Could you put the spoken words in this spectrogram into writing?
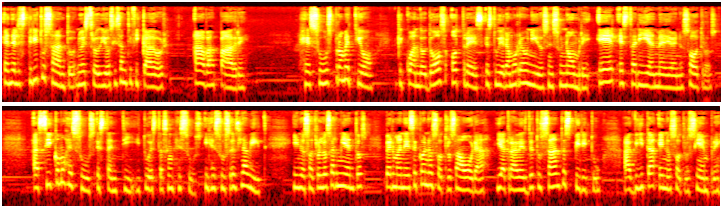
En el Espíritu Santo, nuestro Dios y santificador, Abba Padre. Jesús prometió que cuando dos o tres estuviéramos reunidos en su nombre, Él estaría en medio de nosotros. Así como Jesús está en ti y tú estás en Jesús, y Jesús es la vid, y nosotros los sarmientos, permanece con nosotros ahora, y a través de tu Santo Espíritu, habita en nosotros siempre,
